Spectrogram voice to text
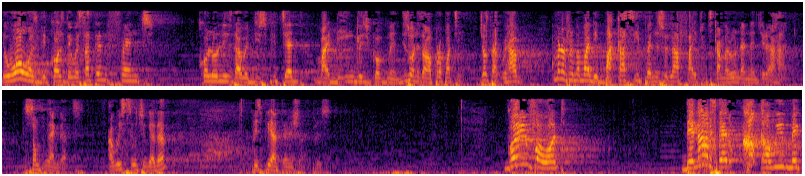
The war was because there were certain French colonies that were disputed by the English government. This one is our property. Just like we have, I'm to remember the Bakassi Peninsula fight with Cameroon that Nigeria had. Something like that. Are we still together? Please pay attention, please. Going forward, they now said, How can we make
